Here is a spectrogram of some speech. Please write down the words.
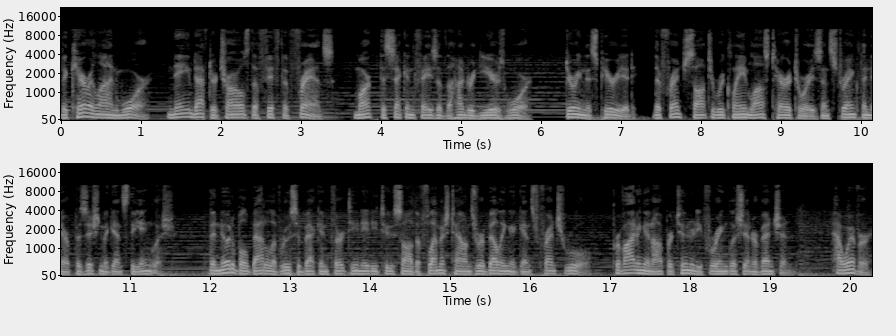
The Caroline War, named after Charles V of France, marked the second phase of the Hundred Years' War. During this period, the French sought to reclaim lost territories and strengthen their position against the English. The notable Battle of Roosebeke in 1382 saw the Flemish towns rebelling against French rule, providing an opportunity for English intervention. However,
